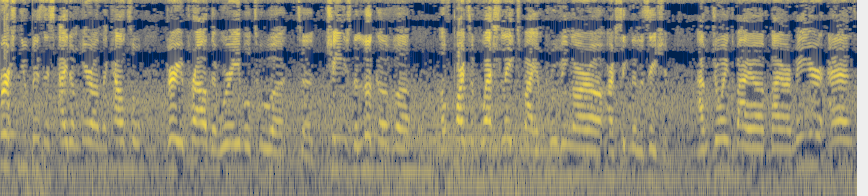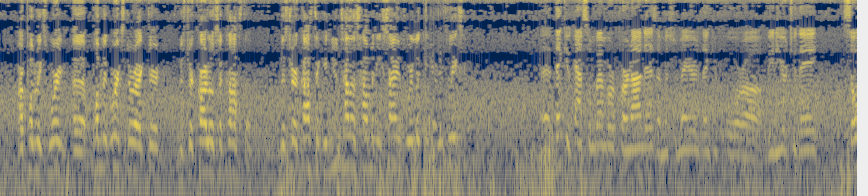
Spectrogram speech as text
first new business item here on the council. Very proud that we're able to uh, to change the look of uh, of parts of West Lakes by improving our uh, our signalization. I'm joined by uh, by our mayor and our public work public works director, Mr. Carlos Acosta. Mr. Acosta, can you tell us how many signs we're looking at replacing? Uh, thank you, Council Member Fernandez and Mr. Mayor. Thank you for uh, being here today. So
